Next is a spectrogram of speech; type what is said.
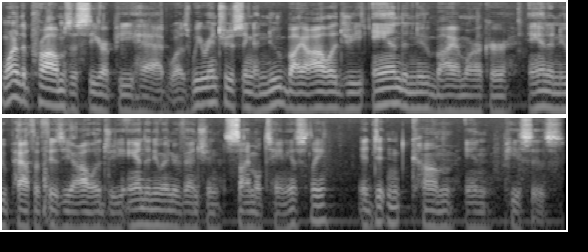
one of the problems the CRP had was we were introducing a new biology and a new biomarker and a new pathophysiology and a new intervention simultaneously. It didn't come in pieces.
